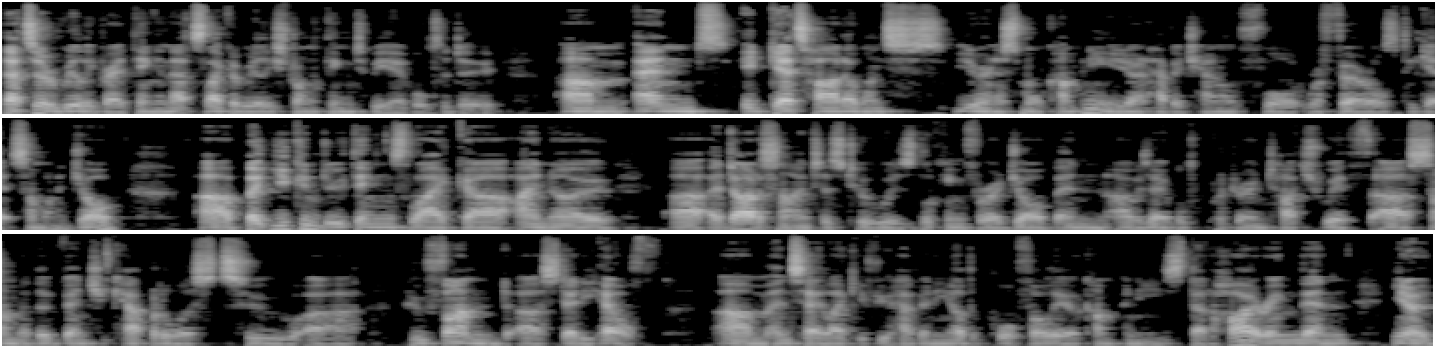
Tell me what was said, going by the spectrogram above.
that's a really great thing, and that's like a really strong thing to be able to do. Um, and it gets harder once you're in a small company. You don't have a channel for referrals to get someone a job. Uh, but you can do things like uh, I know uh, a data scientist who was looking for a job, and I was able to put her in touch with uh, some of the venture capitalists who uh, who fund uh, Steady Health, um, and say like if you have any other portfolio companies that are hiring, then you know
